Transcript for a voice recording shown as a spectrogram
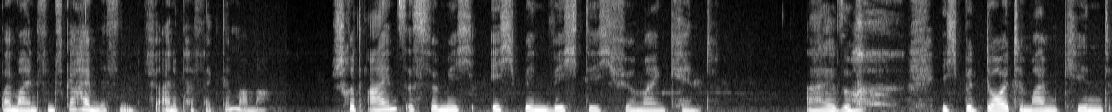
bei meinen fünf Geheimnissen für eine perfekte Mama. Schritt 1 ist für mich, ich bin wichtig für mein Kind. Also, ich bedeute meinem Kind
